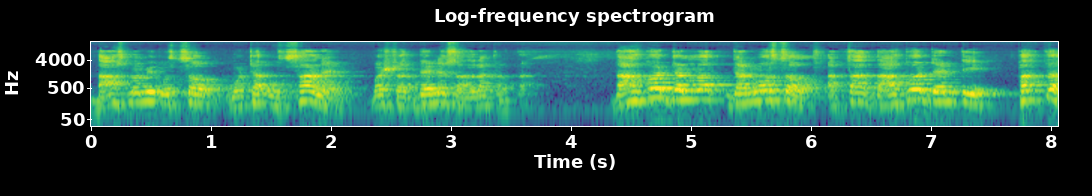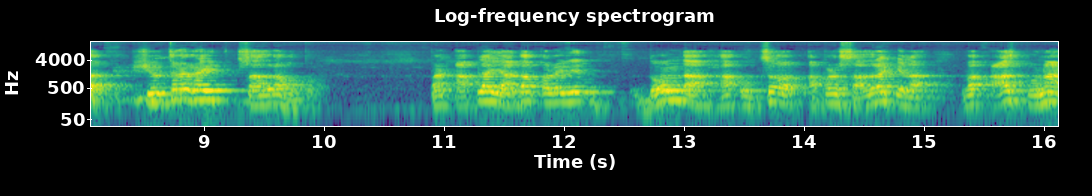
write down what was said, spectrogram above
दासनवमी उत्सव मोठ्या उत्साहाने व श्रद्धेने साजरा करतात. दासबोध जन्म जन्मोत्सव अर्थात दासबोध जयंती फक्त शिवथरग्रहित साजरा होतो. पण आपल्या यादव कॉलेजीत दोनदा हा उत्सव आपण साजरा केला व आज पुन्हा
